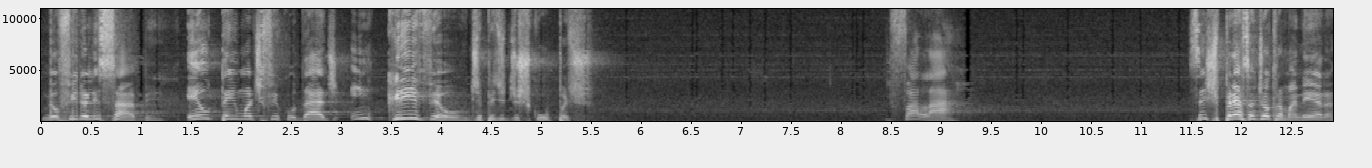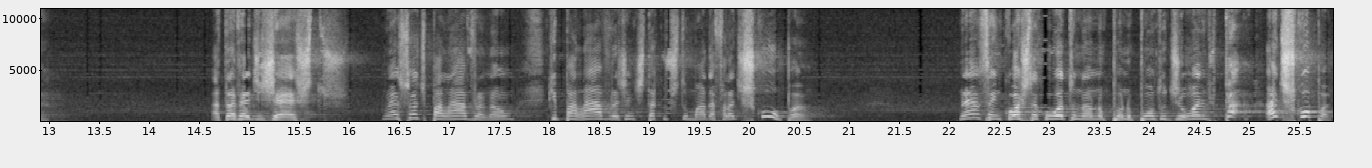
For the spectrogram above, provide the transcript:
Meu filho, ele sabe. Eu tenho uma dificuldade incrível de pedir desculpas. De falar. Você expressa de outra maneira? Através de gestos. Não é só de palavra, não. Que palavra a gente está acostumado a falar? Desculpa. Né? Você encosta com o outro no, no, no ponto de ônibus. Pá, ah, desculpa.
